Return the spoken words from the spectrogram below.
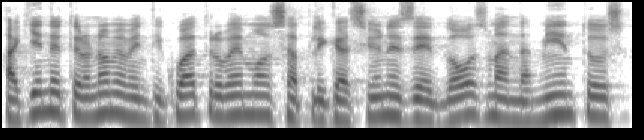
aquí en Deuteronomio 24 vemos aplicaciones de dos mandamientos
